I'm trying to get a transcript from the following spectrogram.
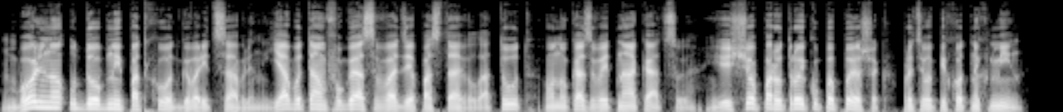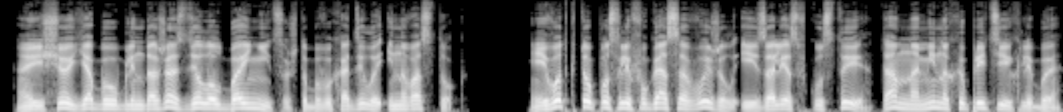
«Больно удобный подход», — говорит Саблин. «Я бы там фугас в воде поставил, а тут...» — он указывает на акацию. «Еще пару-тройку ППшек, противопехотных мин. А еще я бы у блиндажа сделал бойницу, чтобы выходила и на восток. И вот кто после фугаса выжил и залез в кусты, там на минах и притихли бы.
